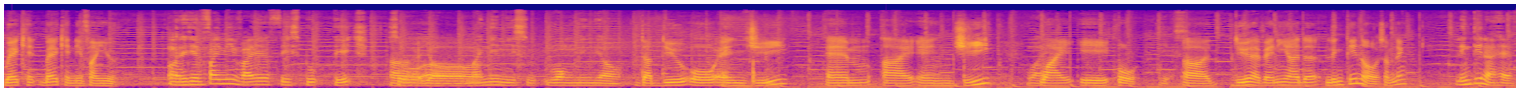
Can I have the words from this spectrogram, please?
where can where can they find you? Oh, they can find me via Facebook page. So Uh, your- uh, my name is Wong Ming Yao. W O N G M I N G Y A O. Yes. Uh, do you have any other LinkedIn or something? LinkedIn I have.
